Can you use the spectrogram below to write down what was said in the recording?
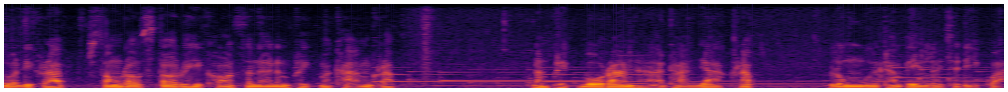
สวัสดีครับสองเราสตอรี่ขอเสนอน้ำพริกมะขามครับ น้ำพริกโบราณหาทานยากครับ ลงมือทำเองเลยจะดีกว่า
